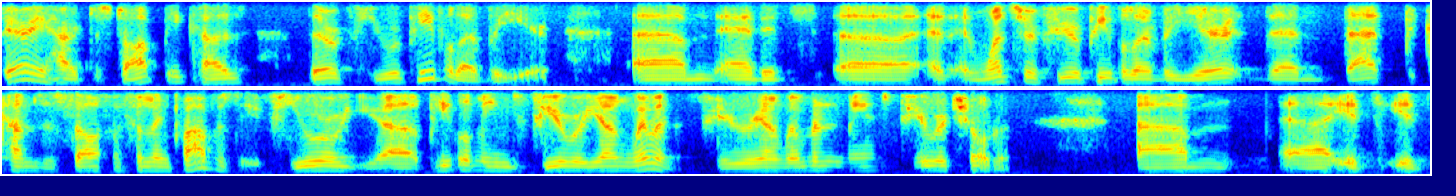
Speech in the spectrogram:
very hard to stop because there are fewer people every year. Um, and it's uh, and, and once there are fewer people every year, then that becomes a self-fulfilling prophecy. Fewer uh, people means fewer young women. Fewer young women means fewer children. Um, uh, it's it's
